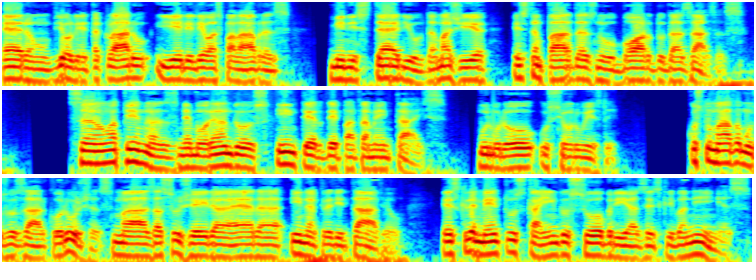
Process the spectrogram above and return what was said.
Eram violeta claro e ele leu as palavras Ministério da Magia estampadas no bordo das asas. São apenas memorandos interdepartamentais, murmurou o Sr. Weasley. Costumávamos usar corujas, mas a sujeira era inacreditável, excrementos caindo sobre as escrivaninhas.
